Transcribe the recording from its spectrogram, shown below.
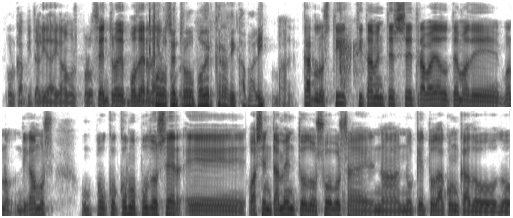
por capitalidade, digamos, polo centro de poder da Polo época. centro do poder que radicaba ali. Vale. Carlos, ti, ti tamén tes eh, traballado o tema de, bueno, digamos, un pouco como pudo ser eh, o asentamento dos suevos eh, na, no que toda a conca do, do,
